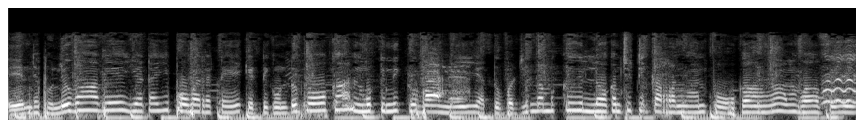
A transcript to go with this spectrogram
എന്റെ പൊന്നുവാവേ എടയി പോവരട്ടെ കെട്ടിക്കൊണ്ടു പോകാൻ മുട്ടി നിൽക്കുവാഴി അതുവഴി നമുക്ക് ലോകം ചുറ്റിക്കറങ്ങാൻ പോകാം വാവേ.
